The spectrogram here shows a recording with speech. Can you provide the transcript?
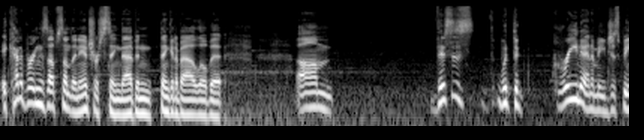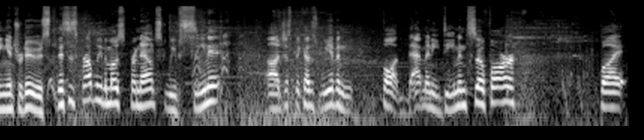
It kind of brings up something interesting that I've been thinking about a little bit. Um, this is with the green enemy just being introduced. This is probably the most pronounced we've seen it, uh, just because we haven't fought that many demons so far. But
